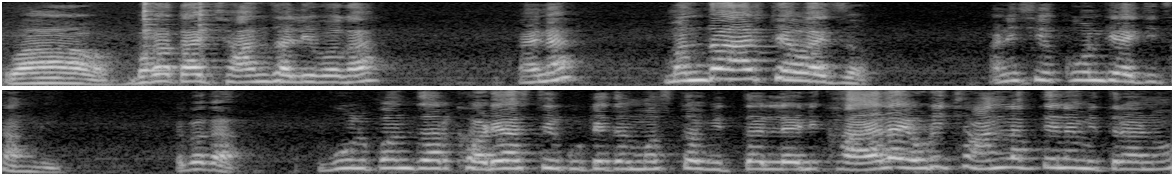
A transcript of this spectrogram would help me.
वाव बघा काय छान झाली बघा. आहे ना? मंद आज ठेवायचं. आणि शिकवून घ्यायची चांगली. हे बघा गुल पण जर खडे असतील कुठे तर मस्त वितळले आणि खायला एवढी छान लागते ना मित्रांनो.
